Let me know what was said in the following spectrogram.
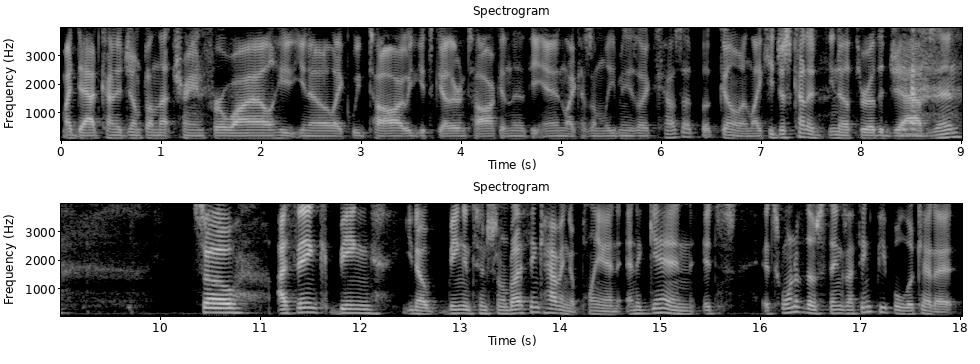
My dad kind of jumped on that train for a while. He, you know, like we'd talk, we'd get together and talk, and then at the end, like as I'm leaving, he's like, "How's that book going?" Like he just kind of, you know, throw the jabs in. So I think being, you know, being intentional, but I think having a plan. And again, it's it's one of those things. I think people look at it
